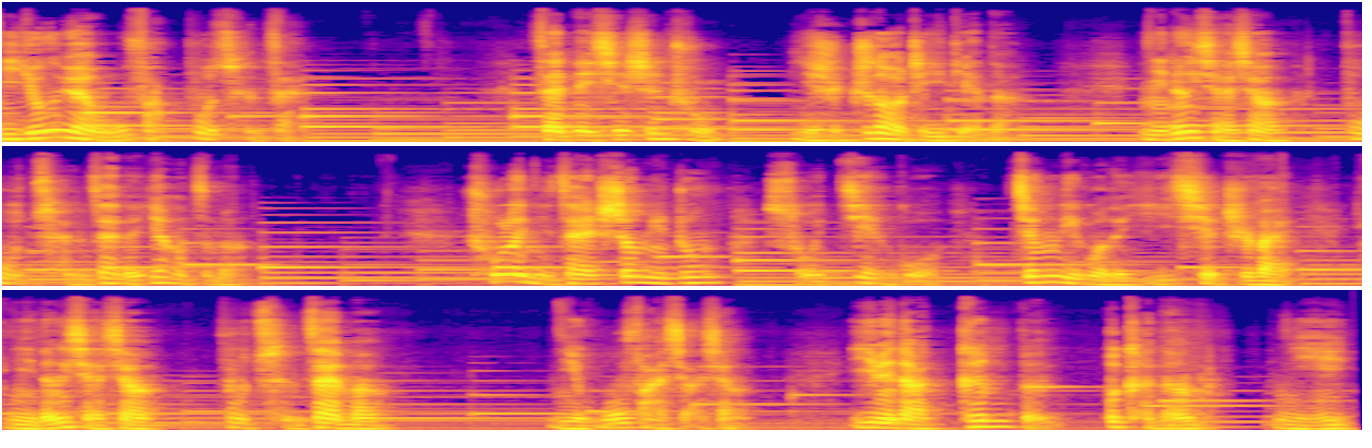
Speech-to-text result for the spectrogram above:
你永远无法不存在，在内心深处，你是知道这一点的。你能想象不存在的样子吗？除了你在生命中所见过、经历过的一切之外，你能想象不存在吗？你无法想象，因为那根本不可能。你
